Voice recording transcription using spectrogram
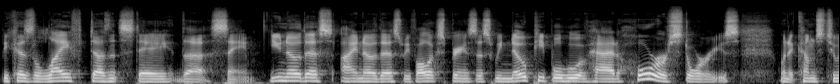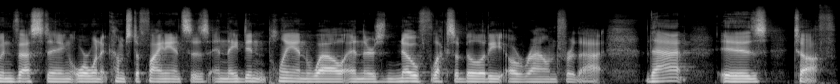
because life doesn't stay the same. You know this, I know this, we've all experienced this. We know people who have had horror stories when it comes to investing or when it comes to finances and they didn't plan well and there's no flexibility around for that. That is tough.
